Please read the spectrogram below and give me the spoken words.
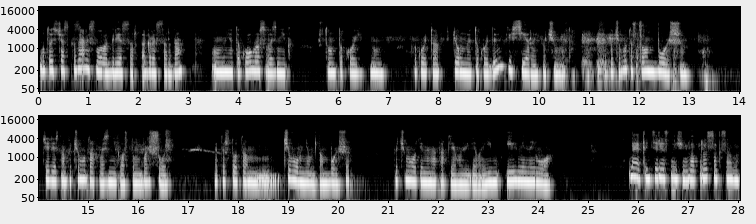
вот вы сейчас сказали слово агрессор, агрессор, да? У меня такой образ возник, что он такой, ну, какой-то в темной такой дымке, серый почему-то. И почему-то, что он больше. Интересно, почему так возникло, что он большой? Это что там, чего в нем там больше? Почему вот именно так я его видела? И, и именно его. Да, это интересный очень вопрос, Оксана.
